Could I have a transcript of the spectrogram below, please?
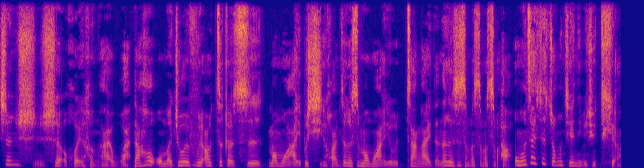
真实社会很爱玩，然后我们就会发现哦，这个是某某阿姨不喜欢，这个是某某阿姨有障碍的，那个是什么什么什么，好，我们在这中间里面去挑，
